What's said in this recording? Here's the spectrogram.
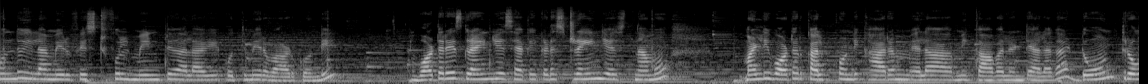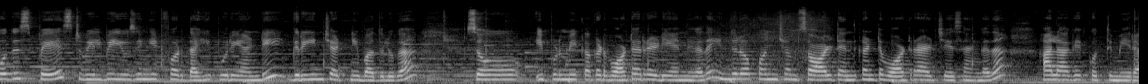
ముందు ఇలా మీరు ఫిస్ట్ ఫుల్ మింట్ అలాగే కొత్తిమీర వాడుకోండి. వాటర్ వేసి గ్రైండ్ చేశాక ఇక్కడ స్ట్రెయిన్ చేస్తున్నాము. మళ్ళీ వాటర్ కలుపుకోండి కారం ఎలా మీకు కావాలంటే అలాగా. Don't throw this paste will be using it for dahi puri అండి. గ్రీన్ చట్నీ బదులుగా. సో ఇప్పుడు మీకు అక్కడ వాటర్ రెడీ అయింది కదా ఇందులో కొంచెం సాల్ట్ ఎందుకంటే వాటర్ యాడ్ చేశాం కదా అలాగే కొత్తిమీర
